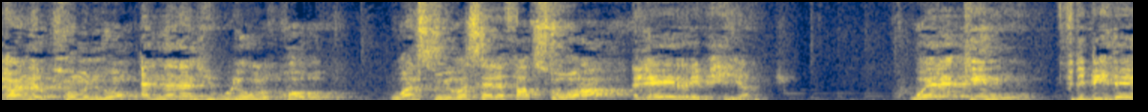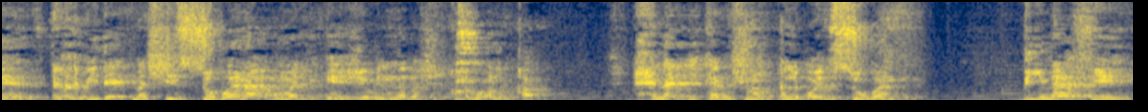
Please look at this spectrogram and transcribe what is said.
غنربحوا منهم أننا نجيبوا لهم القروض. وغنسميوها سلفات صغرى غير ربحية. ولكن في البدايات في البدايات ماشي الزبناء هما اللي كيجيو عندنا باش يقلبوا على القرض. حنا اللي كنمشيو نقلبوا على الزبناء. بما فيه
